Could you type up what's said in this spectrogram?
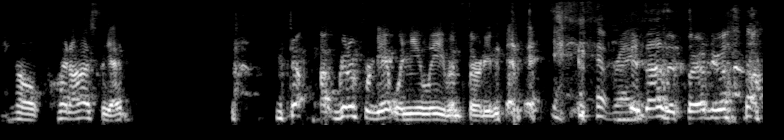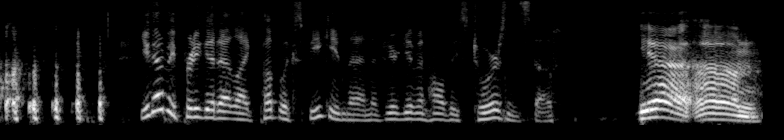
you know, quite honestly, I, I'm gonna forget when you leave in 30 minutes. yeah, right. It does. It throws you off. you got to be pretty good at like public speaking then, if you're giving all these tours and stuff. Yeah, um,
